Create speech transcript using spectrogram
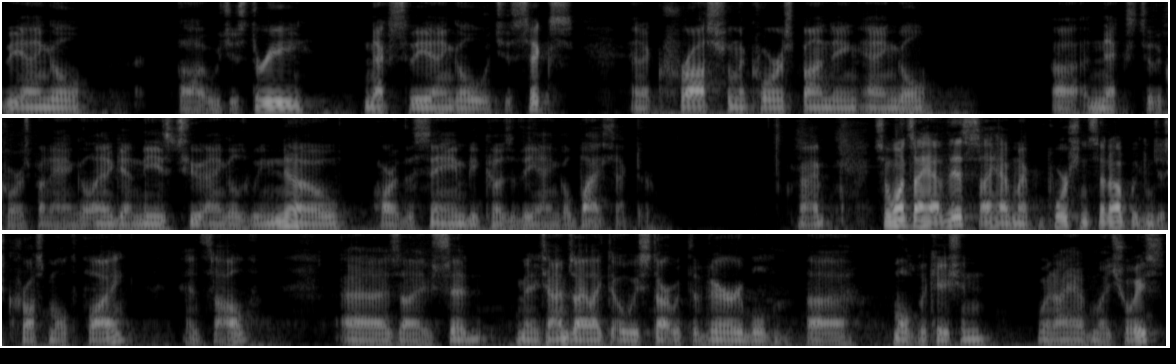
the angle, uh, which is 3, next to the angle, which is 6, and across from the corresponding angle uh, next to the corresponding angle. And again, these two angles we know are the same because of the angle bisector. All right. So once I have this, I have my proportion set up. We can just cross multiply and solve. As I've said many times, I like to always start with the variable uh, multiplication when I have my choice.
